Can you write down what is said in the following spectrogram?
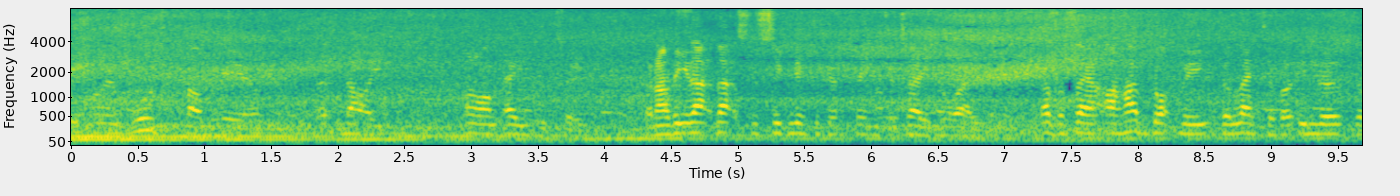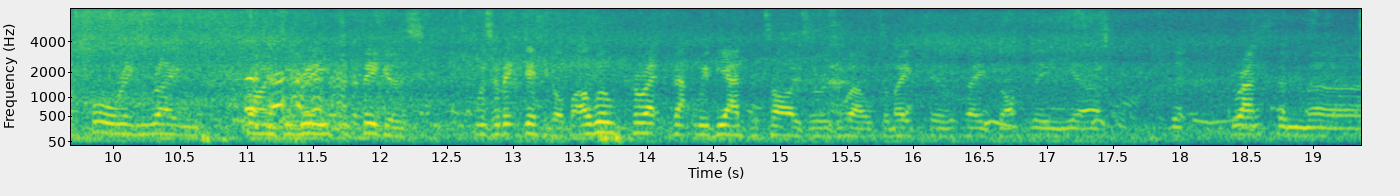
people who would come here at night aren't able to. And I think that that's the significant thing to take away. As I say, I have got the, the letter, but in the, the pouring rain, trying to read the figures was a bit difficult. But I will correct that with the advertiser as well to make sure that they've got the uh, that Grantham uh,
